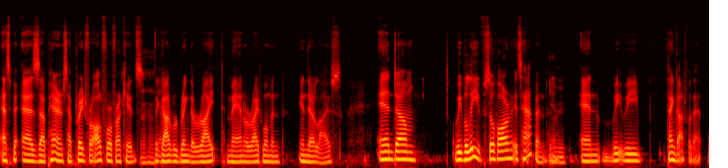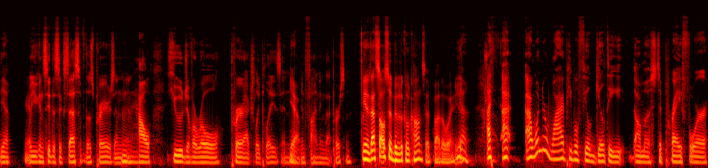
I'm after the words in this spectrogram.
as as uh, parents, have prayed for all four of our kids Mhm. that Yeah. God will bring the right man or right woman in their lives, and um, we believe so far it's happened, Yeah. Mhm. and we we thank God for that. Yeah. Yeah. Well, you can see the success of those prayers and, and Mhm. how huge of a role prayer actually plays in Yeah. in finding that person. You know, that's also a biblical concept, by the way. Yeah. I, th- I I wonder why people feel guilty almost to pray for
